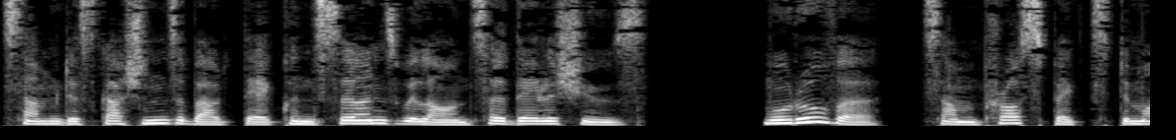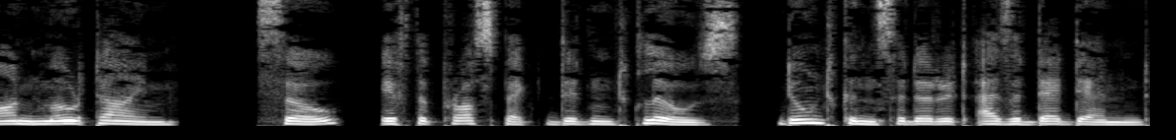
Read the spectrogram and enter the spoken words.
some discussions about their concerns will answer their issues. Moreover, some prospects demand more time. So, if the prospect didn't close, don't consider it as a dead end.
